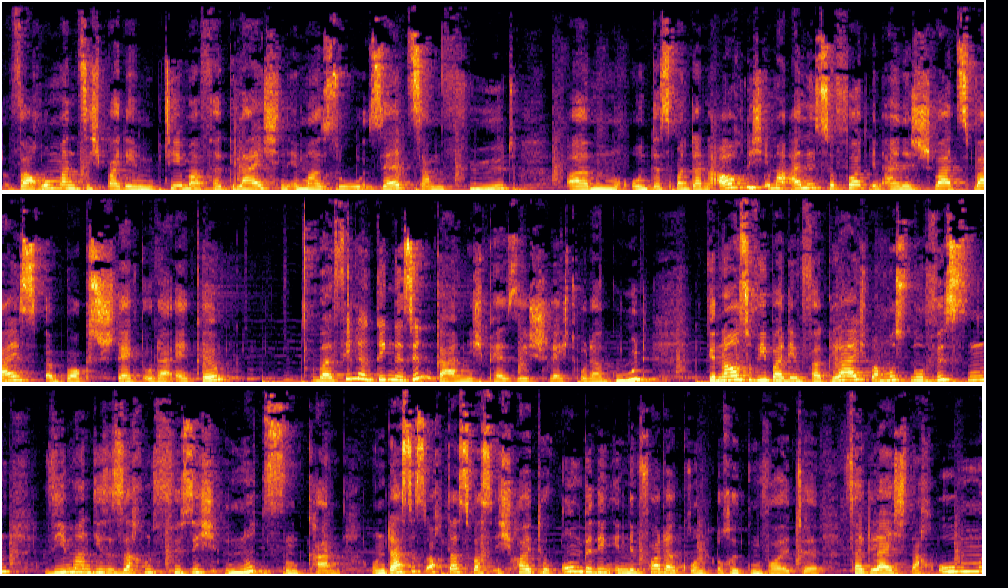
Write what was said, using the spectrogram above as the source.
warum man sich bei dem Thema Vergleichen immer so seltsam fühlt ähm, und dass man dann auch nicht immer alles sofort in eine Schwarz-Weiß-Box steckt oder Ecke, weil viele Dinge sind gar nicht per se schlecht oder gut. Genauso wie bei dem Vergleich. Man muss nur wissen, wie man diese Sachen für sich nutzen kann. Und das ist auch das, was ich heute unbedingt in den Vordergrund rücken wollte. Vergleich nach oben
